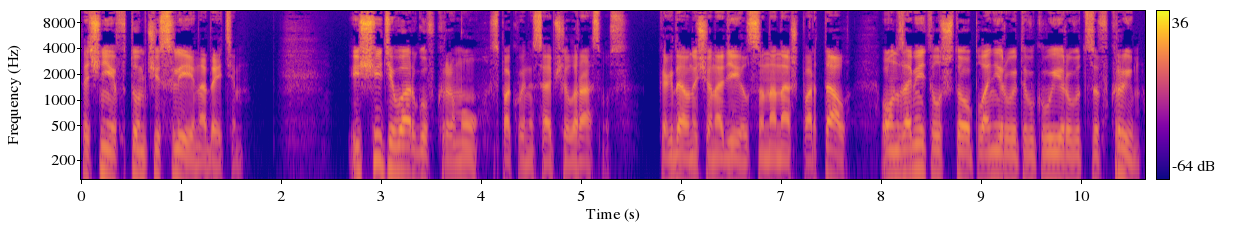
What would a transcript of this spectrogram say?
Точнее, в том числе и над этим. «Ищите Варгу в Крыму», — спокойно сообщил Расмус. Когда он еще надеялся на наш портал, он заметил, что планирует эвакуироваться в Крым.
